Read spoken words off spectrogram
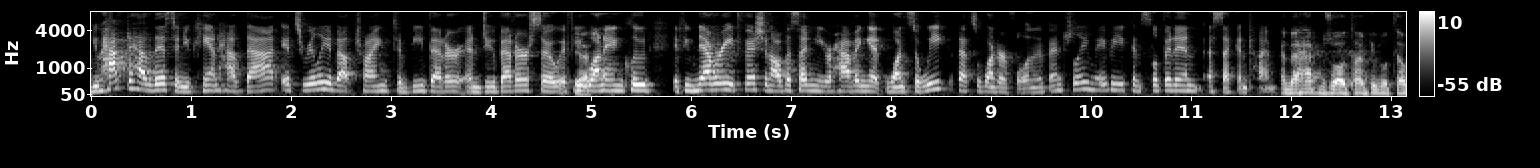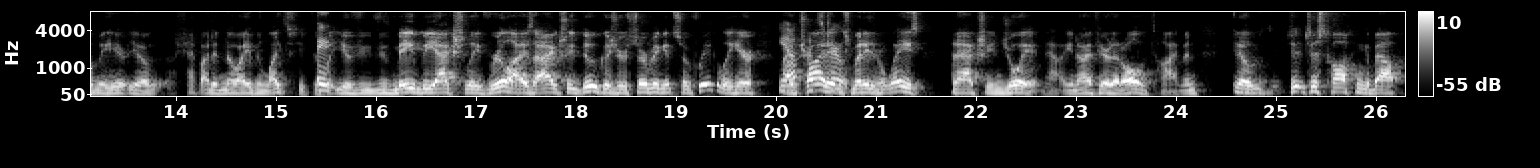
you have to have this and you can't have that. It's really about trying to be better and do better. So, if you Yeah. want to include, if you never eat fish and all of a sudden you're having it once a week, that's wonderful. And eventually, maybe you can slip it in a second time. And that happens all the time. People tell me here, you know, chef, I didn't know I even liked seafood, It- but you've, you've made me actually realize I actually do because you're serving it so frequently here. Yeah, I've tried it in so many different ways, and I actually enjoy it now. You know, I've heard that all the time. And you know, j- just talking about,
